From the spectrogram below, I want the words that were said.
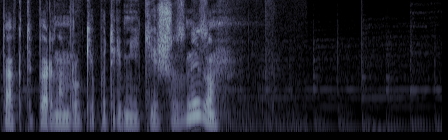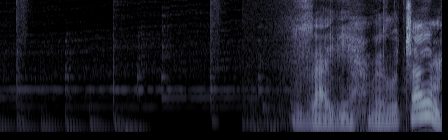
Так, тепер нам руки потрібні ті, що знизу. Зайві вилучаємо.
